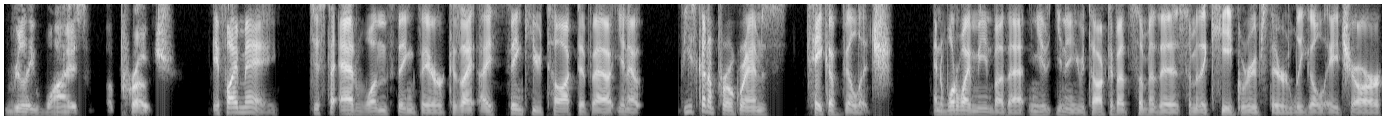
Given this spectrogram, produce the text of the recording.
Really wise approach. If I may, just to add one thing there, because I, I think you talked about, you know, these kind of programs take a village. And what do I mean by that? And you you know you talked about some of the some of the key groups there: legal, HR,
